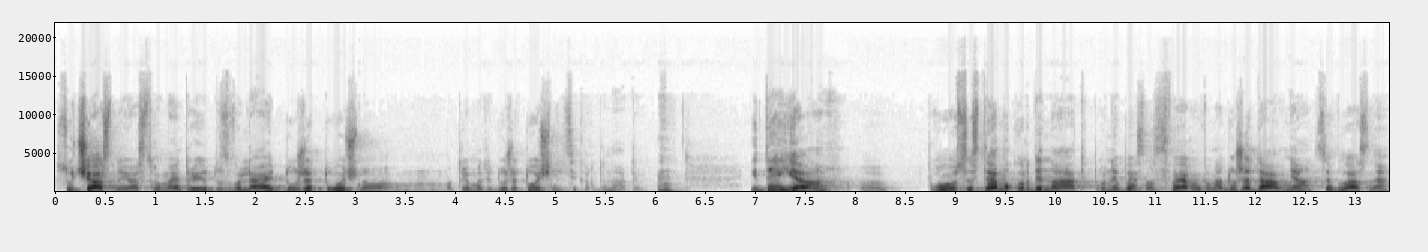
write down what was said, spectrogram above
сучасною астрометрією дозволяють дуже точно отримати дуже точні ці координати. Ідея е, про систему координат, про небесну сферу, вона дуже давня. Це, власне,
